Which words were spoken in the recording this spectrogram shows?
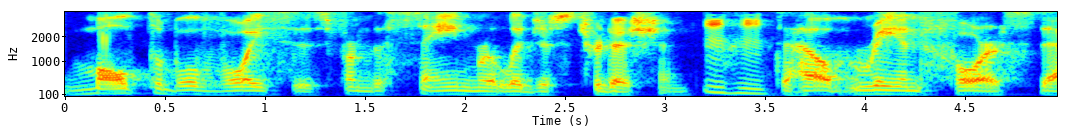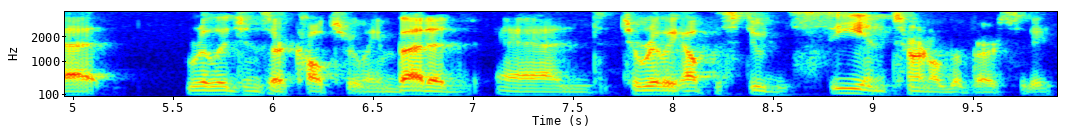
multiple voices from the same religious tradition mm-hmm. to help reinforce that religions are culturally embedded and to really help the students see internal diversity.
